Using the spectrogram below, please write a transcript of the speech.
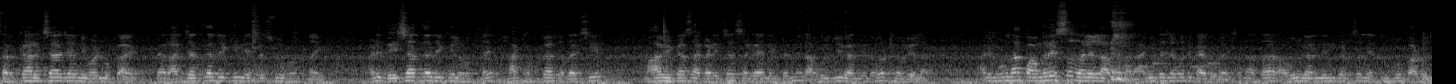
सरकारच्या ज्या निवडणुका आहेत त्या राज्यातल्या देखील यशस्वी होत नाही आणि देशातल्या देखील होत नाही हा ठपका कदाचित महाविकास आघाडीच्या सगळ्या नेत्यांनी राहुलजी गांधींवर ठेवलेला आहे. आणि म्हणून हा काँग्रेसचा झालेला अपमान आहे. आम्ही त्याच्यामध्ये काय बोलायचं ना? आता राहुल गांधींकडचं नेतृत्व काढून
